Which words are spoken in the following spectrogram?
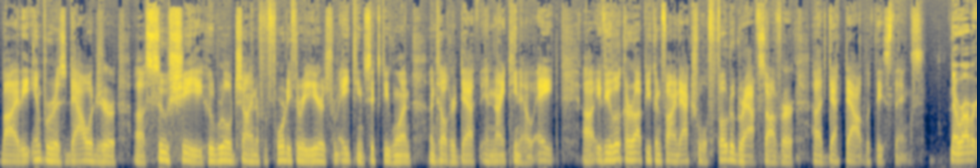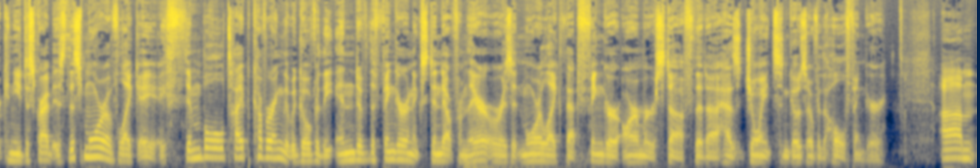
by the Empress Dowager Cixi, who ruled China for 43 years from 1861 until her death in 1908. if you look her up, you can find actual photographs of her decked out with these things. Now, Robert, can you describe? Is this more of like a, a thimble type covering that would go over the end of the finger and extend out from there, or is it more like that finger armor stuff that uh, has joints and goes over the whole finger? Um,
